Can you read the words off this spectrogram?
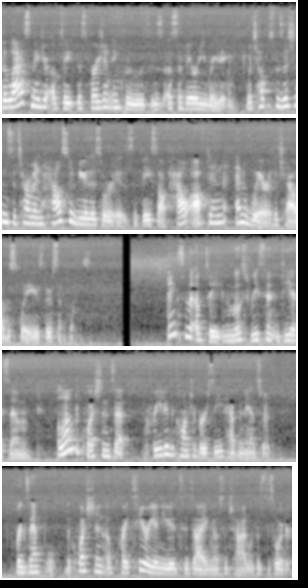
The last major update this version includes is a severity rating, which helps physicians determine how severe the disorder is based off how often and where the child displays their symptoms. Thanks to the update in the most recent DSM, a lot of the questions that created the controversy have been answered. For example, the question of criteria needed to diagnose a child with this disorder.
